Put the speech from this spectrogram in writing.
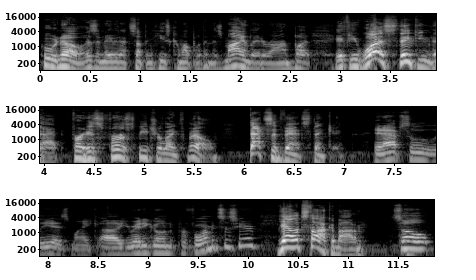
who knows? And maybe that's something he's come up with in his mind later on. But if he was thinking that for his first feature-length film, that's advanced thinking. It absolutely is, Mike. Uh, you ready to go into performances here? Yeah, let's talk about him. So,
